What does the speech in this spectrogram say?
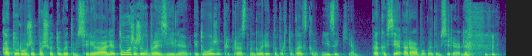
который уже по счету в этом сериале, тоже жил в Бразилии и тоже прекрасно говорит на португальском языке, как и все арабы в этом сериале.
